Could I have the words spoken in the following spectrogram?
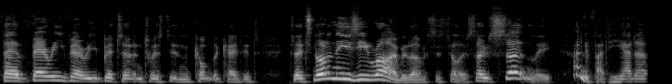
They're very, very bitter and twisted and complicated. So it's not an easy ride with Elvis Costello. So certainly, and in fact, he had a.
